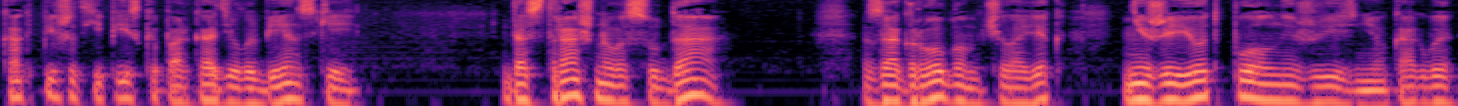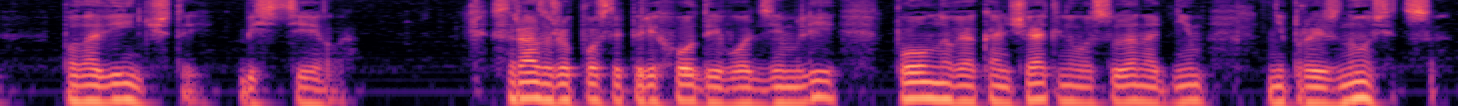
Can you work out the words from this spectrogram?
Как пишет епископ Аркадий Лубенский, «До страшного суда за гробом человек не живет полной жизнью, как бы половинчатой, без тела. Сразу же после перехода его от земли полного и окончательного суда над ним не произносится —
